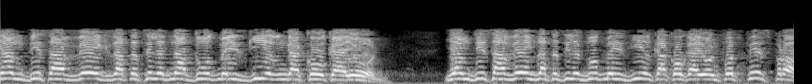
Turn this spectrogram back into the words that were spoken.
Janë disa vegza të cilat na duhet me i zgidh nga koka jonë. Jan disa vegza të cilët duhet me i zgjidh ka koka jonë, po të pis pra.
